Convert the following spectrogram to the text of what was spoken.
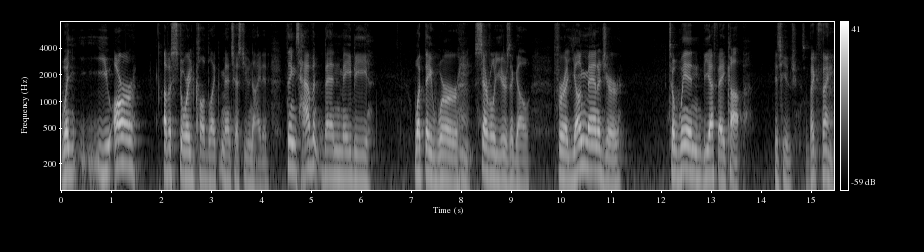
when you are of a storied club like Manchester United, things haven't been maybe what they were mm. several years ago. For a young manager to win the FA Cup is huge. It's a big thing.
